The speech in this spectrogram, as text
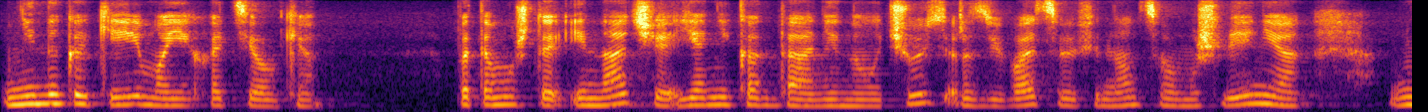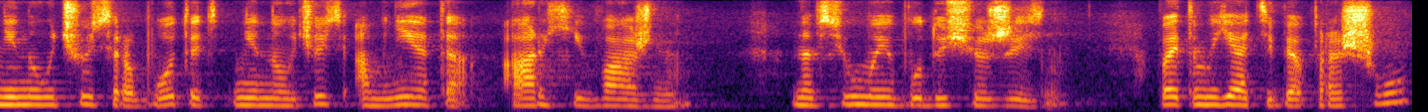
ни на какие мои хотелки, потому что иначе я никогда не научусь развивать свое финансовое мышление, не научусь работать, не научусь, а мне это архи важно на всю мою будущую жизнь. Поэтому я тебя прошу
